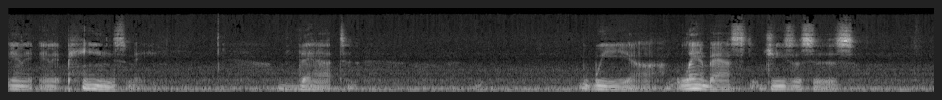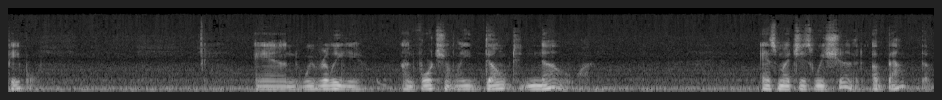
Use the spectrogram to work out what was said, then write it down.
and it, and it pains me that we uh, lambast Jesus's people, and we really, unfortunately, don't know as much as we should about them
